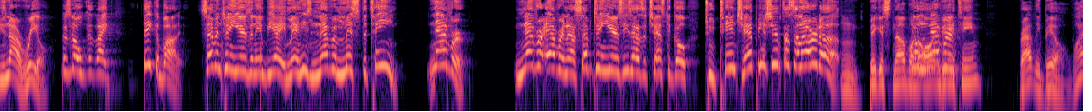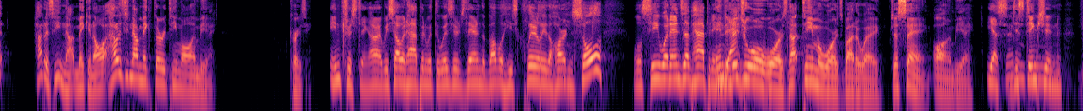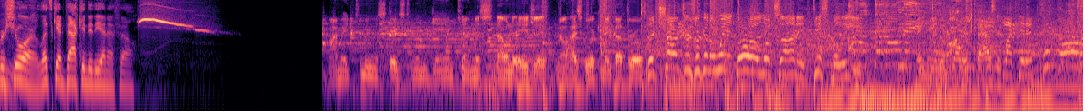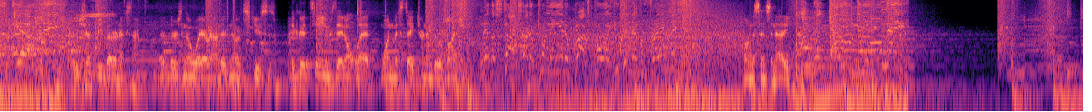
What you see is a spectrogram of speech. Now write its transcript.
he's not real. There's no like Think about it. 17 years in NBA, man, he's never missed the team. Never. Never ever. Now, 17 years, he has a chance to go to 10 championships. That's unheard of. Mm, biggest snub on You'll All never... NBA team? Bradley Beal. What? How does he not make an all? How does he not make third team All NBA? Crazy. Interesting. All right, we saw what happened with the Wizards there in the bubble. He's clearly the heart and soul. We'll see what ends up happening. Individual that... awards, not team awards, by the way. Just saying, All NBA. Yes, 17. distinction for sure. Let's get back into the NFL. I made too many mistakes to win the game. Can't miss that one to AJ. You know, a high schooler can make that throw. The Chargers are going to win. Burrow looks on in disbelief. Making the throw is pass deflected and kicked off. Yeah. We just have to be better next time. There's no way around it. No excuses. The good teams, they don't let one mistake turn into a bunch. Never stop trying to put me in a box, boy. You can never frame this. On to Cincinnati.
